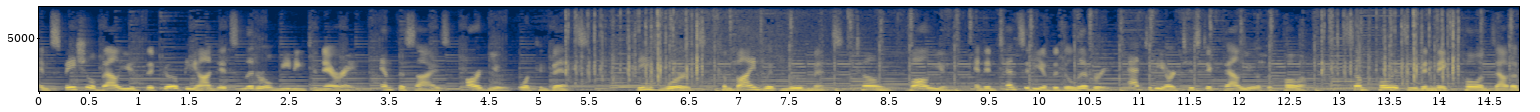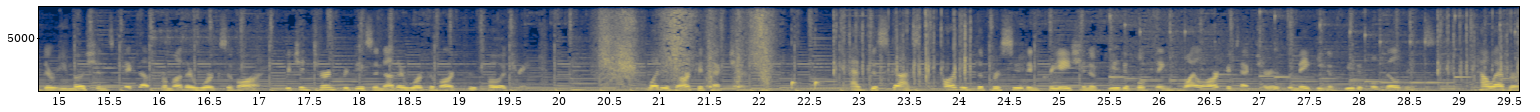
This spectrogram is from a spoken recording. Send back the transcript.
and spatial values that go beyond its literal meaning to narrate, emphasize, argue, or convince. These words, combined with movements, tone, volume, and intensity of the delivery, add to the artistic value of the poem. Some poets even make poems out of their emotions picked up from other works of art, which in turn produce another work of art through poetry. What is architecture? As discussed, art is the pursuit and creation of beautiful things while architecture is the making of beautiful buildings. However,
